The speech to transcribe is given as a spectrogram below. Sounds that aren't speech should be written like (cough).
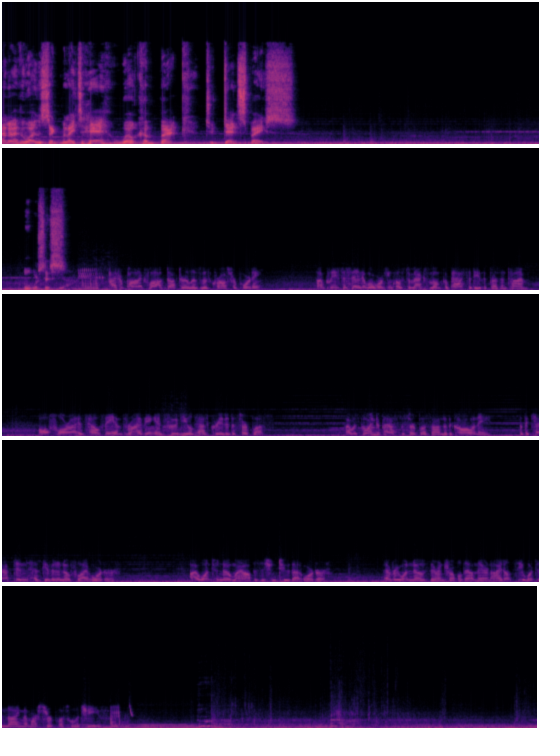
Hello everyone, SigmaLater here. Welcome back to Dead Space. Oh, what's this? Hydroponics log, Dr. Elizabeth Cross reporting. I'm pleased to say that we're working close to maximum capacity at the present time. All flora is healthy and thriving, and food yield has created a surplus. I was going to pass the surplus on to the colony, but the captain has given a no-fly order. I want to note my opposition to that order. Everyone knows they're in trouble down there, and I don't see what denying them our surplus will achieve.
